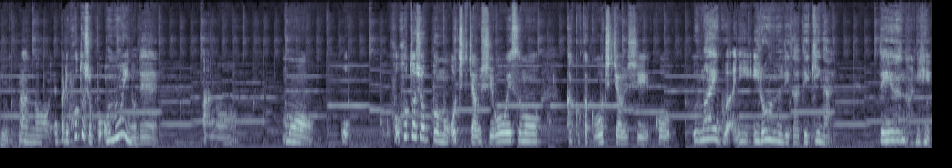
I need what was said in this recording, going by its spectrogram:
うんうん。あのやっぱりフォトショップ重いのであのもうフォトショップも落ちちゃうし OS もカクカク落ちちゃうしこううまい具合に色塗りができない。っていうのに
